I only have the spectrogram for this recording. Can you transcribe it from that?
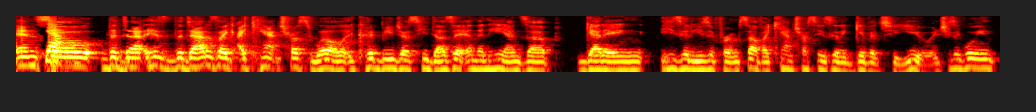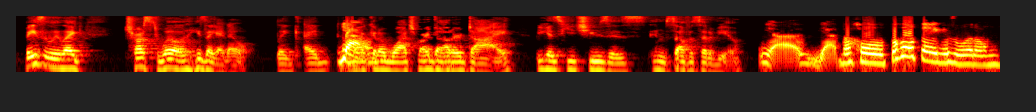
And so yeah. the dad his the dad is like, I can't trust Will. It could be just he does it and then he ends up getting he's gonna use it for himself. I can't trust he's gonna give it to you. And she's like, Well, you basically like trust Will. And he's like, I don't. Like I, am not gonna watch my daughter die because he chooses himself instead of you. Yeah, yeah. The whole the whole thing is a little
